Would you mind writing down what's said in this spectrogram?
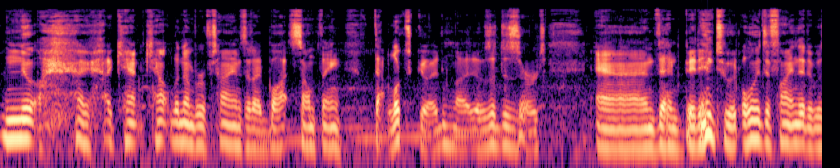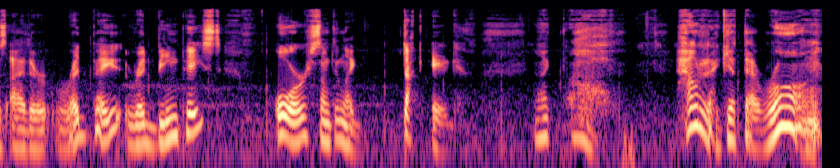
No, I, I can't count the number of times that I bought something that looked good. Uh, it was a dessert, and then bit into it only to find that it was either red pa- red bean paste or something like duck egg. I'm like, oh, how did I get that wrong?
